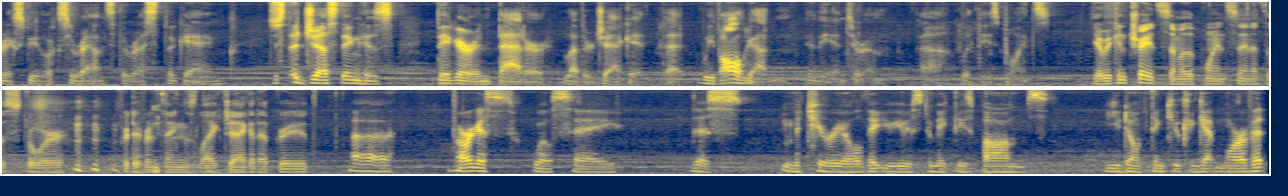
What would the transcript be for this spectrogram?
Brixby looks around to the rest of the gang, just adjusting his bigger and badder leather jacket that we've all gotten in the interim uh, with these points. Yeah, we can trade some of the points in at the store for different things like jacket upgrades. Uh, Vargas will say, "This material that you use to make these bombs, you don't think you can get more of it?"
